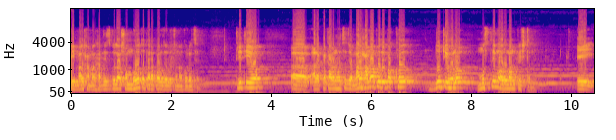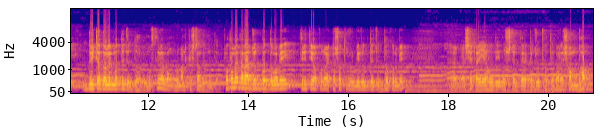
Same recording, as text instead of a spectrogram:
এই মালহামার হাদিসগুলো সম্ভবত তারা পর্যালোচনা করেছেন তৃতীয় আরেকটা কারণ হচ্ছে যে মালহামা প্রতিপক্ষ দুটি হলো মুসলিম ও রোমান খ্রিস্টান। এই দুইটা দলের মধ্যে যুদ্ধ হবে, মুসলিম এবং রোমান খ্রিস্টানদের মধ্যে। প্রথমে তারা জোটবদ্ধভাবেই তৃতীয় কোনো একটা শত্রুর বিরুদ্ধে যুদ্ধ করবে। সেটা ইয়াহুদি মুশরিকদের একটা জোট হতে পারে, সম্ভাব্য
